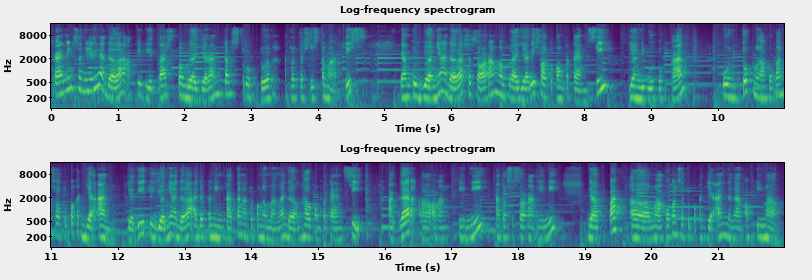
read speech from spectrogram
Training sendiri adalah aktivitas pembelajaran terstruktur atau tersistematis yang tujuannya adalah seseorang mempelajari suatu kompetensi yang dibutuhkan untuk melakukan suatu pekerjaan. Jadi tujuannya adalah ada peningkatan atau pengembangan dalam hal kompetensi agar uh, orang ini atau seseorang ini dapat uh, melakukan suatu pekerjaan dengan optimal.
